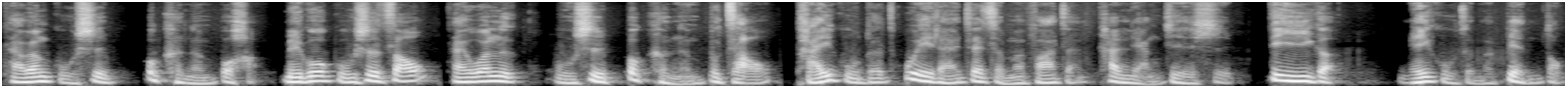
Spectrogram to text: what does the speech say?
台湾股市不可能不好；美国股市糟，台湾的股市不可能不糟。台股的未来再怎么发展，看两件事：第一个，美股怎么变动。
